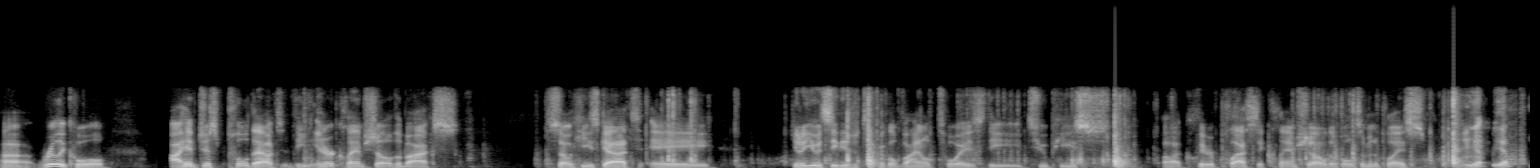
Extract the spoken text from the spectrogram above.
Uh, really cool. I have just pulled out the inner clamshell of the box. So he's got a, you know, you would see these with typical vinyl toys, the two piece uh, clear plastic clamshell that holds them into place. Yep, yep.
